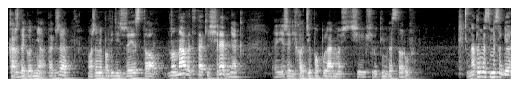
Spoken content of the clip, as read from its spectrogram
każdego dnia. Także możemy powiedzieć, że jest to no nawet taki średniak, e, jeżeli chodzi o popularność e, wśród inwestorów. Natomiast my sobie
